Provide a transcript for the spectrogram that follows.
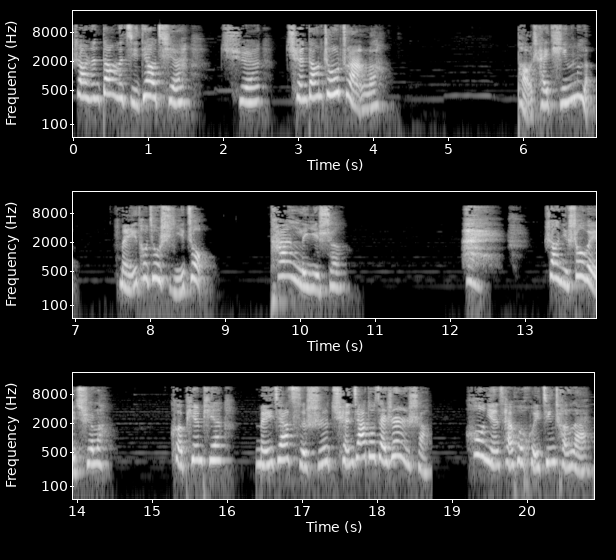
让人当了几吊钱，全全当周转了。宝钗听了，眉头就是一皱，叹了一声：“唉，让你受委屈了，可偏偏……”梅家此时全家都在任上，后年才会回京城来。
